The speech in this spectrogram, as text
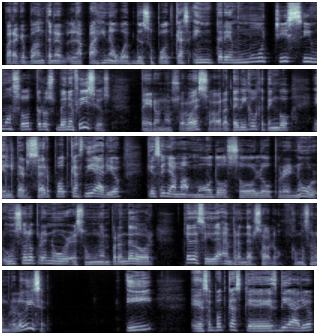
para que puedan tener la página web de su podcast entre muchísimos otros beneficios. Pero no solo eso, ahora te digo que tengo el tercer podcast diario que se llama Modo Solopreneur. Un solopreneur es un emprendedor que decide emprender solo, como su nombre lo dice. Y ese podcast que es diario,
